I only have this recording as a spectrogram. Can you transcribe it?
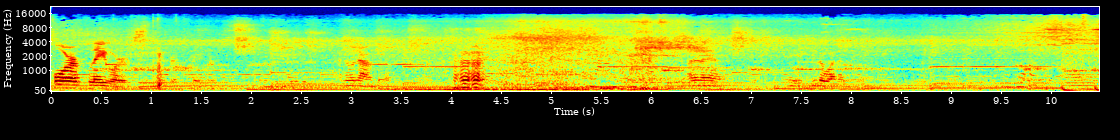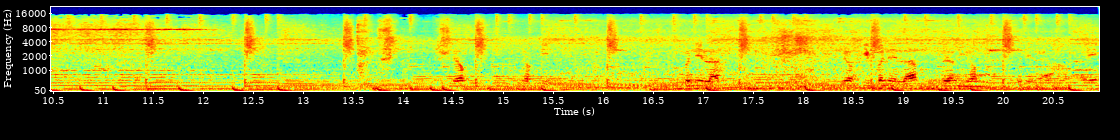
four flavors. Different flavors. Ano na ito? ano na yan? Eh, Kilawanan mo. Milk. Milky. Vanilla. Milky vanilla. Milk, vanilla. Okay.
